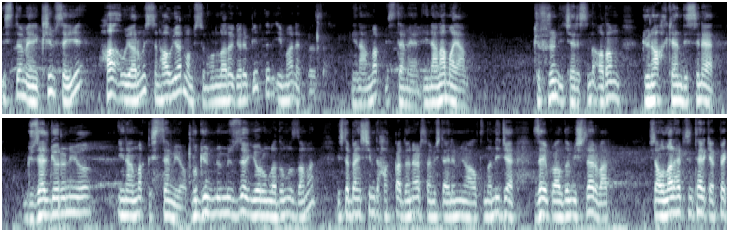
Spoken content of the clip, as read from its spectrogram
istemeyen kimseyi ha uyarmışsın ha uyarmamışsın onlara göre birdir iman etmezler. İnanmak istemeyen, inanamayan küfrün içerisinde adam günah kendisine güzel görünüyor, inanmak istemiyor. Bugünümüzde yorumladığımız zaman işte ben şimdi hakka dönersem işte elimin altında nice zevk aldığım işler var. İşte onları hepsini terk etmek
